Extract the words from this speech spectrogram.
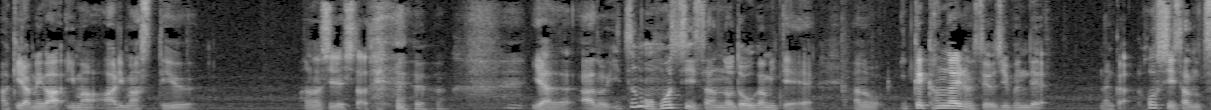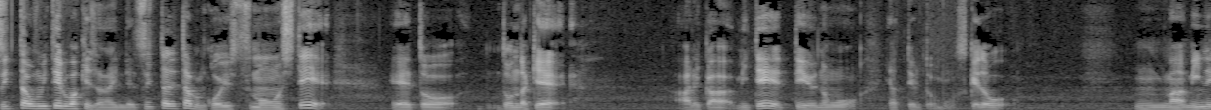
諦めが今ありますっていう話でしたね。いやあのいつもホッシーさんの動画見てあの一回考えるんですよ自分で。なんかホッシーさんのツイッターを見てるわけじゃないんでツイッターで多分こういう質問をしてえっ、ー、とどんだけあれか見てっていうのもやってると思うんですけど、うん、まあみんな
